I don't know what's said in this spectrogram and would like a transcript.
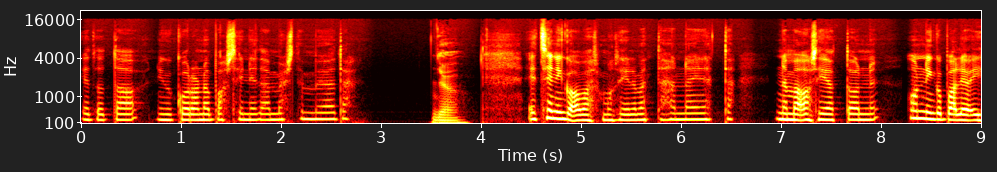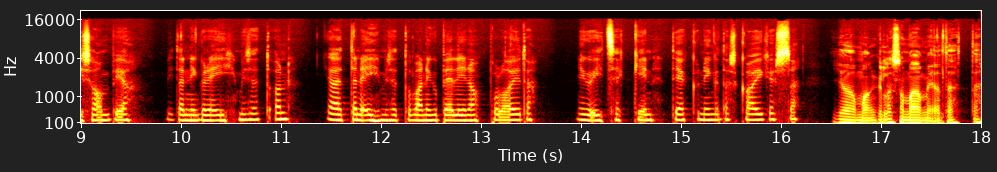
ja tota, niinku koronapassin ja tämmöisten myötä. Joo. Et se niinku avasi mun silmät tähän näin, että nämä asiat on, on niinku paljon isompia, mitä niinku ne ihmiset on. Ja että ne ihmiset on vain niinku pelinappuloita, niinku itsekin, tiedätkö, niinku tässä kaikessa. Joo, mä oon kyllä samaa mieltä, että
